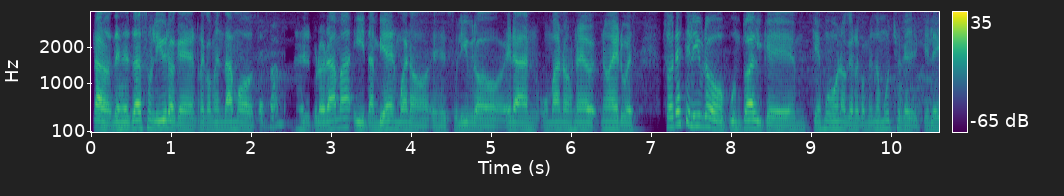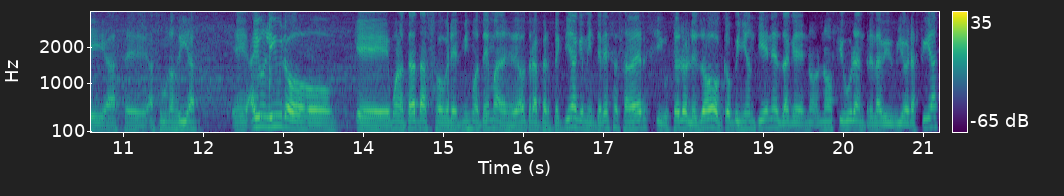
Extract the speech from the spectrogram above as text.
claro, desde ya es un libro que recomendamos desde el programa y también, bueno, eh, su libro Eran humanos no, héroes. Sobre este libro puntual que, es muy bueno, que recomiendo mucho, que, leí hace, hace unos días, eh, hay un libro que, bueno, trata sobre el mismo tema desde otra perspectiva que me interesa saber si usted lo leyó o qué opinión tiene, ya que no, no figura entre la bibliografía,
